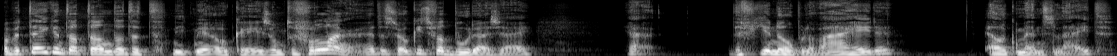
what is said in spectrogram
Maar betekent dat dan dat het niet meer oké is om te verlangen? Dat is ook iets wat Boeddha zei. Ja, de vier nobele waarheden. Elk mens lijdt.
